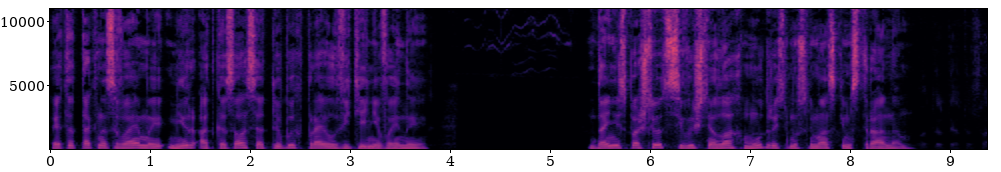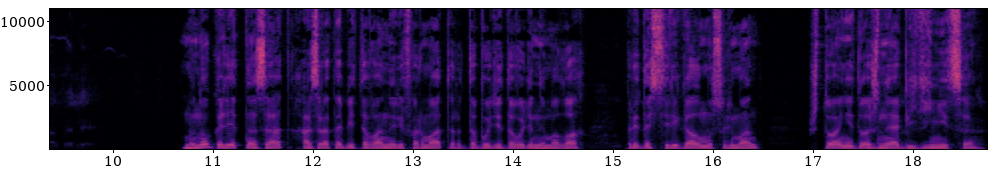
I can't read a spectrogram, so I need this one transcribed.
Этот так называемый мир отказался от любых правил ведения войны. Да не спошлет Всевышний Аллах мудрость мусульманским странам. Много лет назад Хазрат Абитаванный реформатор, да будет доволен им Аллах, предостерегал мусульман, что они должны объединиться.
